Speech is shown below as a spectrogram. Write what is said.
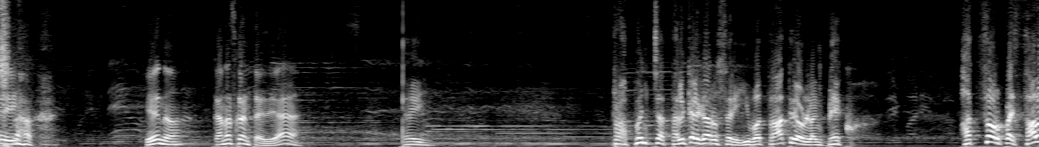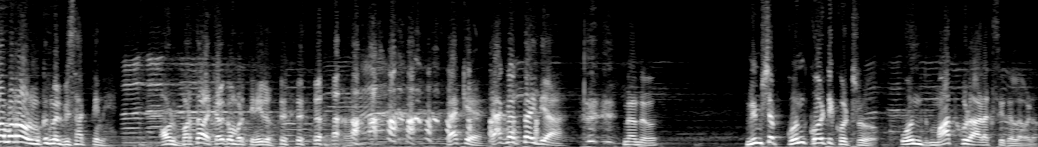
ಏಯ್ ಏನು ಕನಸ್ ಕಾಣ್ತಾ ಇದೆಯಾ ಏಯ್ ಪ್ರಪಂಚ ತಲೆಕೆಳಗಾರು ಸರಿ, ಇವತ್ ರಾತ್ರಿ ಅವಳು ನಂಗೆ ಬೇಕು. ಹತ್ತು ಸಾವಿರ ರೂಪಾಯಿ ಸಾಲ ಮಾಡ್ರೆ ಅವಳ ಮುಖದ ಮೇಲೆ ಬಿಸಾಕ್ತೀನಿ. ಅವಳು ಬರ್ತಾಳೆ ಕೇಳ್ಕೊಂಡ್ಬರ್ತೀನಿ ಇರು. ಯಾಕೆ ಯಾಕೆ ಆಗ್ತಾ ಇದೆಯಾ? ನಾನು ನಿಮಿಷಕ್ಕೊಂದು ಕೋಟಿ ಕೊಟ್ರು ಒಂದು ಮಾತು ಕೂಡ ಆಡಕ್ಕೆ ಸಿಗಲ್ಲ ಅವಳು.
